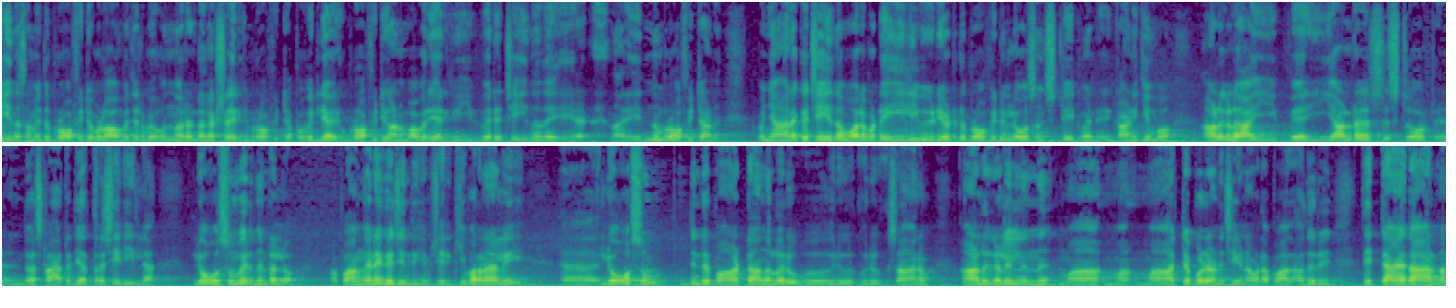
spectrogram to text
ചെയ്യുന്ന സമയത്ത് പ്രോഫിറ്റബിൾ ആകുമ്പോൾ ചിലപ്പോൾ ഒന്നോ രണ്ടോ ലക്ഷമായിരിക്കും പ്രോഫിറ്റ് അപ്പോൾ വലിയ പ്രോഫിറ്റ് കാണുമ്പോൾ അവരായിരിക്കും ഇവർ ചെയ്യുന്നത് എന്നും പ്രോഫിറ്റാണ് അപ്പോൾ ഞാനൊക്കെ ചെയ്യുന്ന പോലെ ഇപ്പോൾ ഡെയിലി വീഡിയോ ഇട്ടിട്ട് പ്രോഫിറ്റും ലോസും സ്റ്റേറ്റ്മെന്റ് കാണിക്കുമ്പോൾ ആളുകൾ ഇവ ഇയാളുടെ സിസ്റ്റം എന്താ സ്ട്രാറ്റജി അത്ര ശരിയില്ല. ലോസും വരുന്നുണ്ടല്ലോ. അപ്പോൾ അങ്ങനെയൊക്കെ ചിന്തിക്കും. ശരിക്കും പറഞ്ഞാൽ ലോസും ഇതിന്റെ പാട്ടാന്നുള്ളൊരു ഒരു ഒരു സാധനം ആളുകളിൽ നിന്ന് മാറ്റപ്പെടുകയാണ് ചെയ്യുന്നത് അവിടെ. അപ്പോൾ അതൊരു തെറ്റായ ധാരണ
